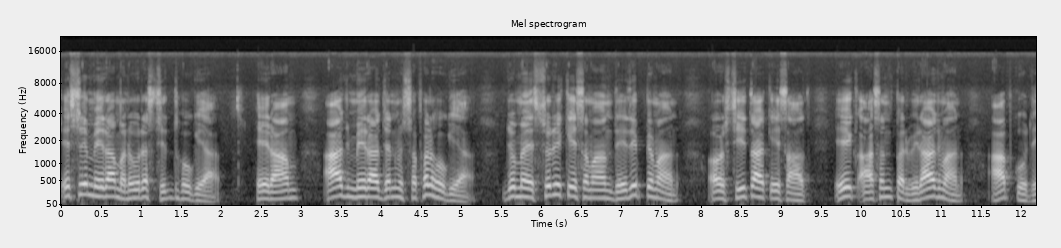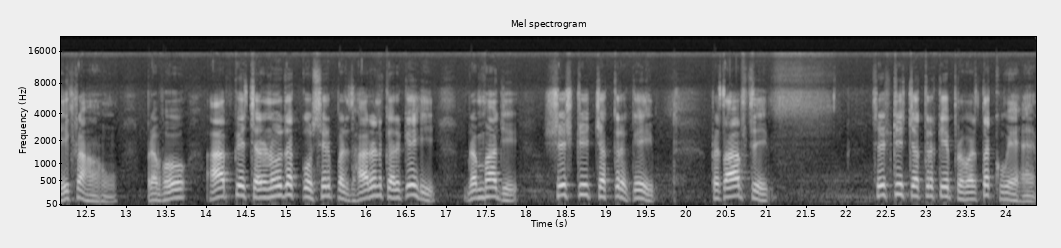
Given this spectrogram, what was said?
इससे मेरा मनोरथ सिद्ध हो गया। हे राम, आज मेरा जन्म सफल हो गया। जो मैं सूर्य के समान देदीप्यमान और सीता के साथ एक आसन पर विराजमान आपको देख रहा हूँ। प्रभो, आपके चरणोदक को सिर पर धारण करके ही ब्रह्मा जी सृष्टि चक्र के प्रताप से सृष्टि चक्र के प्रवर्तक हुए हैं।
